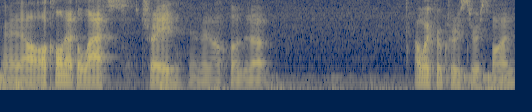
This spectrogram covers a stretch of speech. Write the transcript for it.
Right, I'll, I'll call that the last trade, and then I'll close it up. I'll wait for Cruz to respond.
